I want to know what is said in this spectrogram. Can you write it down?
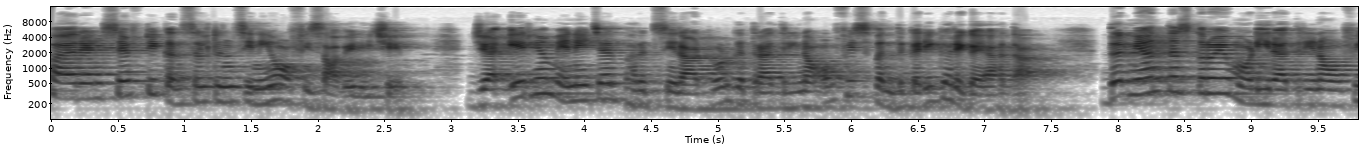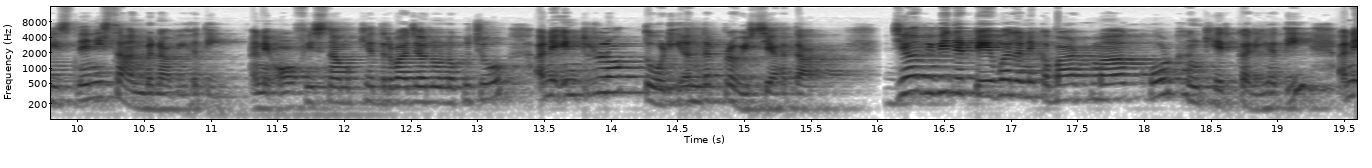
ફાયર એન્ડ સેફટી કન્સલ્ટન્સીની ઓફિસ આવેલી છે, જ્યાં એરિયા મેનેજર ભરતસિંહ રાઠોડ ગતરાત્રિના ઓફિસ બંધ કરી ઘરે ગયા હતા. દરમિયાન તસ્કરોએ મોડી રાત્રિના ઓફિસને નિશાન બનાવી હતી અને ઓફિસના મુખ્ય દરવાજાનો નકુચો અને ઇન્ટરલોક તોડી અંદર પ્રવેશ્યા હતા. જ્યાં વિવિધ ટેબલ અને કબાટમાં ખોળખંખેર કરી હતી અને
